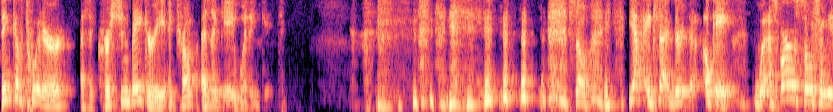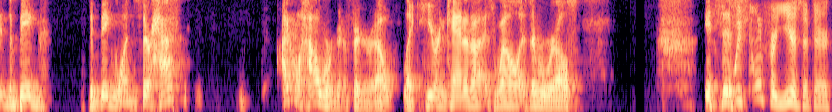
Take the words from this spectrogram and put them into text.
think of Twitter as a Christian bakery and Trump as a gay wedding cake. so yeah, exactly. Okay, as far as social media, the big, the big ones, there has. I don't know how we're going to figure it out. Like here in Canada as well as everywhere else, it's this. we've known for years that they're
